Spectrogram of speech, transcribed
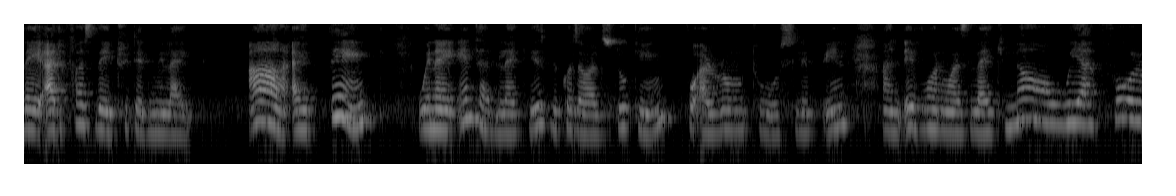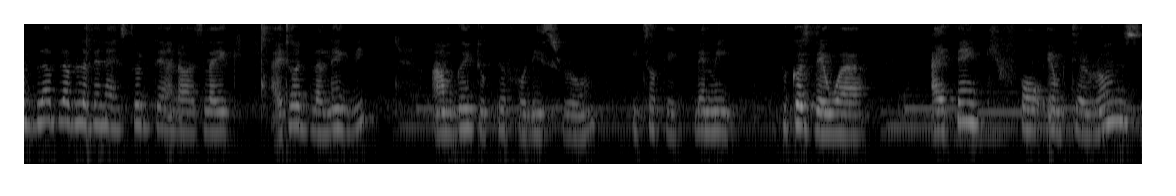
they at first they treated me like ah i think when i entered like this because i was looking for a room to sleep in and everyone was like no we are full blah blah blah. Then i stood there and i was like i told the lady i'm going to pay for this room. It's okay. Let me because there were i think four empty rooms.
